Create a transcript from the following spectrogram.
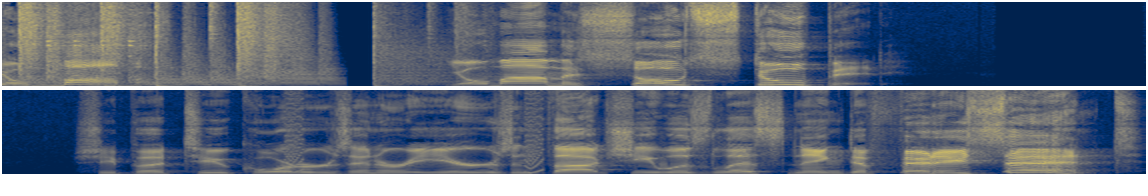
Your mama! Your mom is so stupid! She put two quarters in her ears and thought she was listening to 50 Cent!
